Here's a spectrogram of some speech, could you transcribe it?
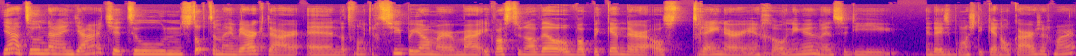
ja, toen na een jaartje, toen stopte mijn werk daar. En dat vond ik echt super jammer. Maar ik was toen al wel wat bekender als trainer in Groningen. Mensen die in deze branche, die kennen elkaar, zeg maar.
